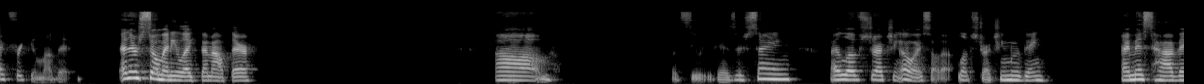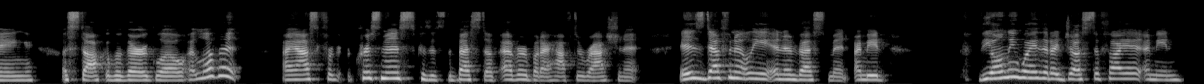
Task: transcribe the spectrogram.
I freaking love it. And there's so many like them out there. Um, let's see what you guys are saying. I love stretching. Oh, I saw that. Love stretching, moving. I miss having a stock of Averr Aglow. I love it. I ask for Christmas because it's the best stuff ever, but I have to ration it. It is definitely an investment. I mean, the only way that I justify it, I mean,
